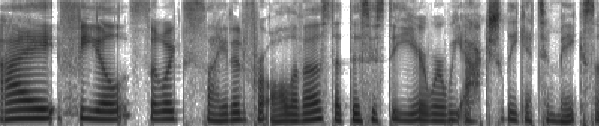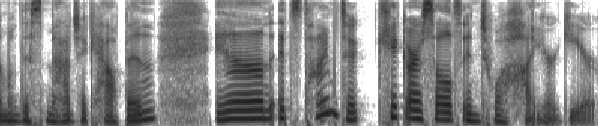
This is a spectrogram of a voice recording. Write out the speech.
I feel so excited for all of us that this is the year where we actually get to make some of this magic happen. And it's time to kick ourselves into a higher gear.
